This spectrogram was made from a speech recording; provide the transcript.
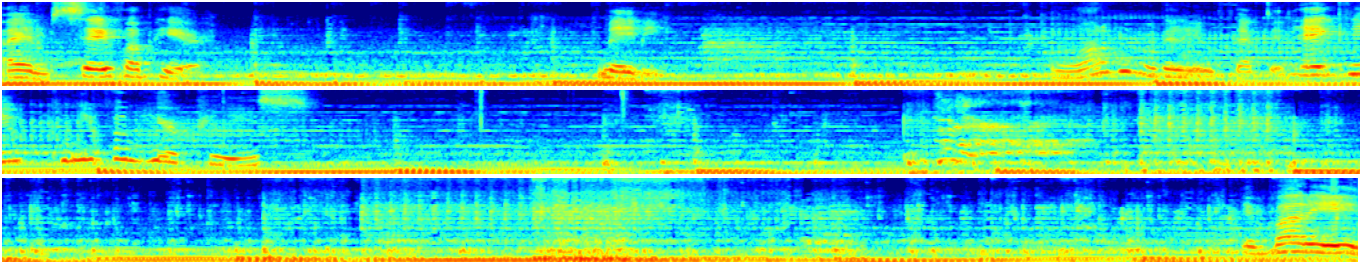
I am safe up here. Maybe. Lot of people are getting infected. Hey, can you can you come here, please? Hey, buddy.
